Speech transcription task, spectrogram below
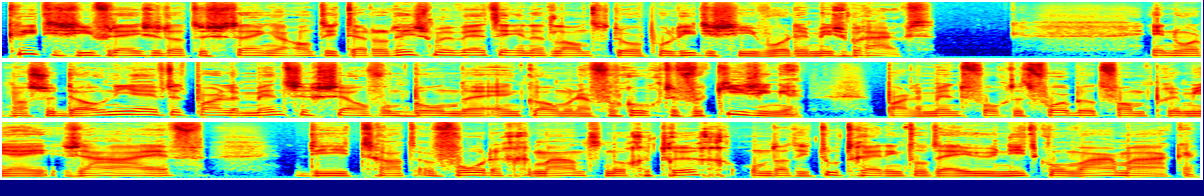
Critici vrezen dat de strenge antiterrorismewetten in het land door politici worden misbruikt. In Noord-Macedonië heeft het parlement zichzelf ontbonden... en komen er vervroegde verkiezingen. Het parlement volgt het voorbeeld van premier Zaev. Die trad vorige maand nog terug... omdat hij toetreding tot de EU niet kon waarmaken.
